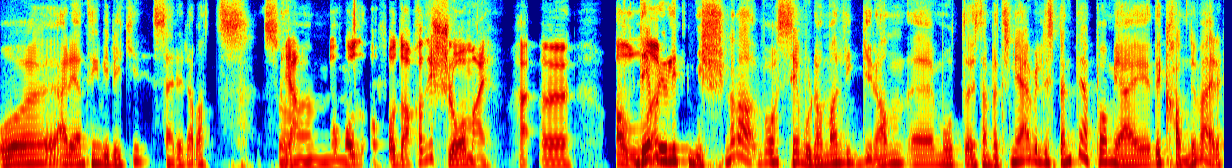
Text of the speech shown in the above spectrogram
Og er det én ting vi liker, så er det rabatt. Så Ja, um, og, og, og da kan de slå meg. Her, øh, alle Det blir jo litt nisjene, da. Å se hvordan man ligger an eh, mot Øystein Pettersen. Jeg er veldig spent jeg, på om jeg Det kan jo være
